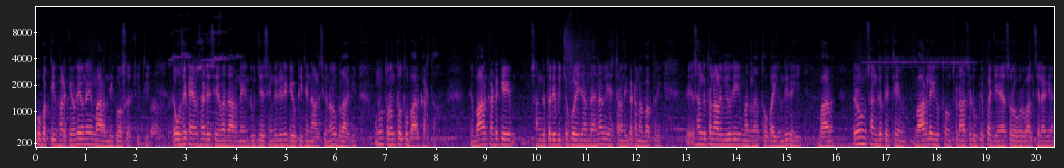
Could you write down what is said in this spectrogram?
ਉਹ ਪੱਤੀ ਫੜ ਕੇ ਉਹਦੇ, ਉਹਨੇ ਮਾਰਨ ਦੀ ਕੋਸ਼ਿਸ਼ ਕੀਤੀ। ਤੇ ਉਸੇ ਟਾਈਮ ਸਾਡੇ ਸੇਵਾਦਾਰ ਨੇ ਦੂਜੇ ਸਿੰਘ ਜਿਹੜੇ ਡਿਊਟੀ ਦੇ ਨਾਲ ਸੀ, ਉਹਨਾਂ ਨੂੰ ਬੁਲਾ ਕੇ ਉਹਨੂੰ ਤੁਰੰਤ ਉੱਥੋਂ ਬਾਹਰ ਕੱਢਤਾ। ਤੇ ਬਾਹਰ ਕੱਢ ਕੇ ਸੰਗਤ ਦੇ ਵਿੱਚ ਹੋਏ ਜਾਂਦਾ ਹੈ ਨਾ ਵੀ ਇਸ ਤਰ੍ਹਾਂ ਦੀ ਘਟਨਾ ਵਾਪਰੀ। ਤੇ ਸੰਗਤ ਨਾਲ ਵੀ ਉਹਦੀ ਮਤਲਬ ਹੱਥੋਂ ਪਾਈ ਹੁੰਦੀ ਰਹੀ ਬਾਹਰ। ਫਿਰ ਉਹਨੂੰ ਸੰਗਤ ਇੱਥੇ ਬਾਹਰ ਲਈ ਉੱਥੋਂ ਛੜਾ ਛੜੂ ਕੇ ਭੱਜਿਆ ਸਰੋਵਰ ਵੱਲ ਚਲਾ ਗਿਆ।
